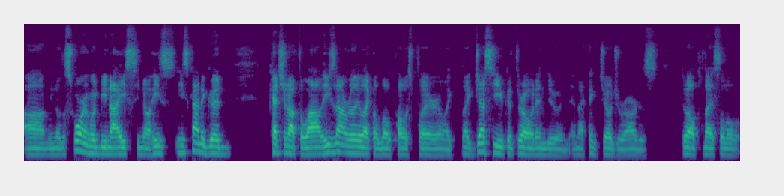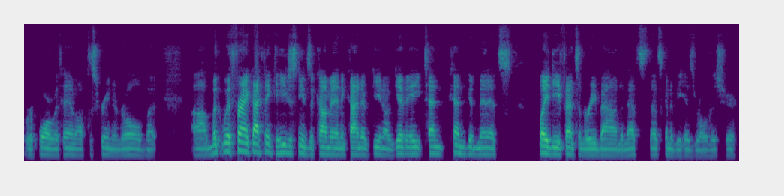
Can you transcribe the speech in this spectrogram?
um, you know, the scoring would be nice. You know, he's he's kind of good catching off the loud. He's not really like a low post player. Like like Jesse, you could throw it into, and, and I think Joe Girard has developed a nice little rapport with him off the screen and roll. But uh, but with Frank, I think he just needs to come in and kind of you know give eight, 10, 10 good minutes, play defense and rebound, and that's that's going to be his role this year.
